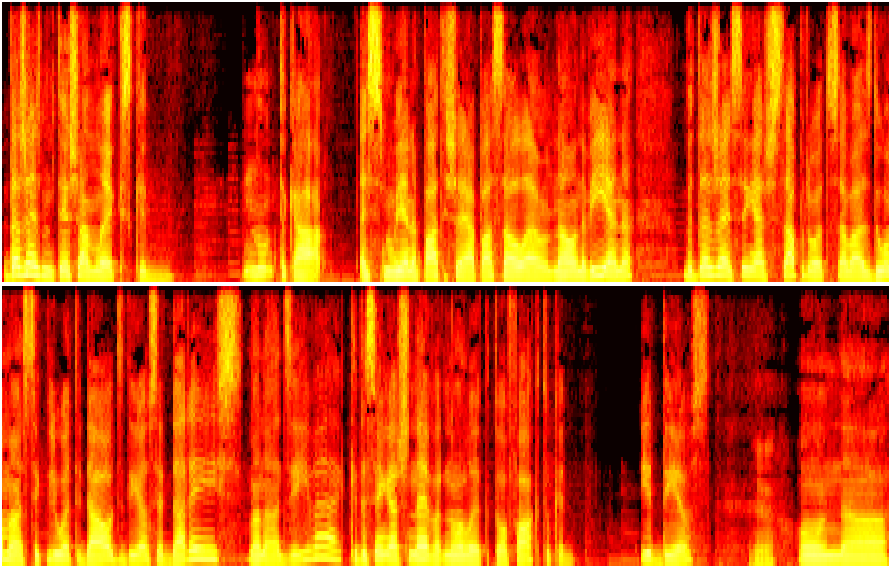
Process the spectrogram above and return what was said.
dažreiz man tiešām liekas, ka nu, kā esmu viena pati šajā pasaulē un nav neviena, bet dažreiz vienkārši saprotu savās domās, cik ļoti daudz Dievs ir darījis manā dzīvē, kad es vienkārši nevaru noliekt to faktu, ka ir Dievs. Jā. Un uh,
